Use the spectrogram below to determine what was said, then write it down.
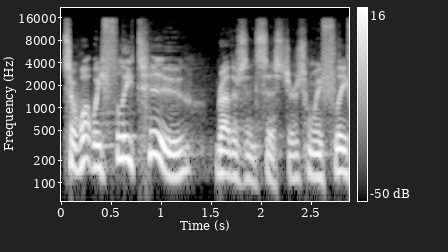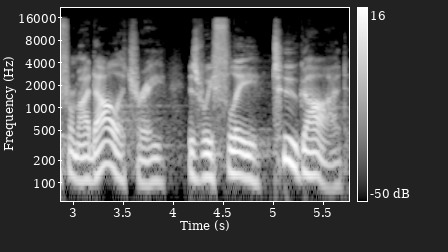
So, what we flee to, brothers and sisters, when we flee from idolatry, is we flee to God.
